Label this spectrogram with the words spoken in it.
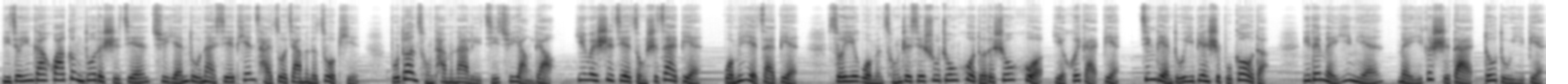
你就应该花更多的时间去研读那些天才作家们的作品，不断从他们那里汲取养料。因为世界总是在变，我们也在变，所以我们从这些书中获得的收获也会改变。经典读一遍是不够的，你得每一年、每一个时代都读一遍。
